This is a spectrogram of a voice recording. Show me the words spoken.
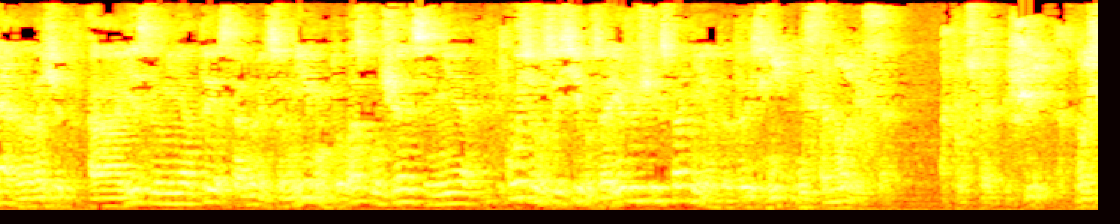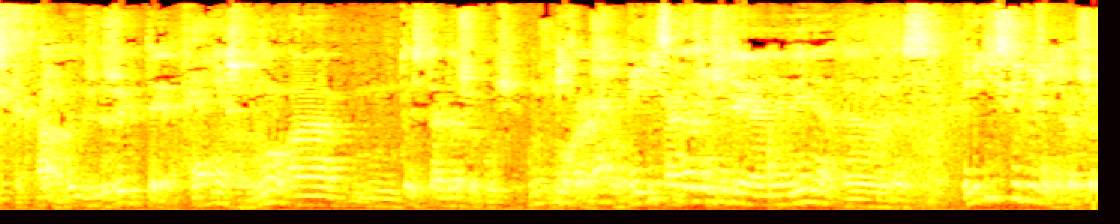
Да. Значит, а если у меня t становится мнимым, то у вас получается не косинус и синус, а режущие экспонента. То есть... Не, не становится а просто Ж относится к Т. А, вы Ж Т. Конечно. Ну, а то есть тогда что получится? Ну, ну хорошо. Да, тогда, значит, реальное время э, с... Периодическое движение. Хорошо,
